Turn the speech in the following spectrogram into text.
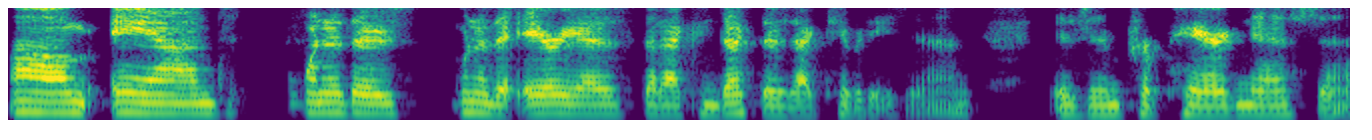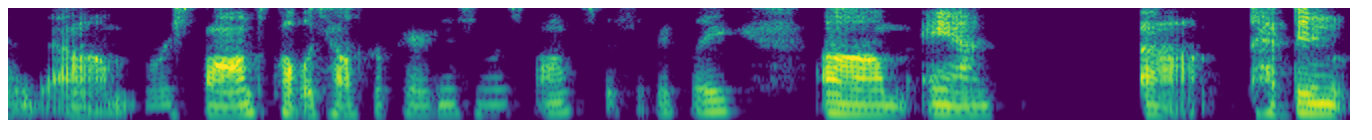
Um, and one of those, one of the areas that I conduct those activities in is in preparedness and um, response, public health preparedness and response specifically. Um, and uh, have been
